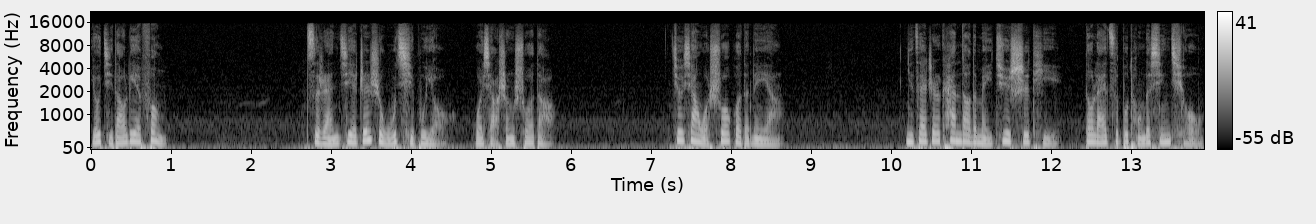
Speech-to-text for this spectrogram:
有几道裂缝。自然界真是无奇不有，我小声说道。就像我说过的那样，你在这儿看到的每具尸体都来自不同的星球，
